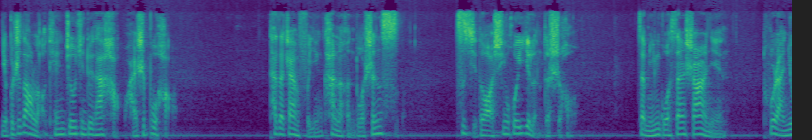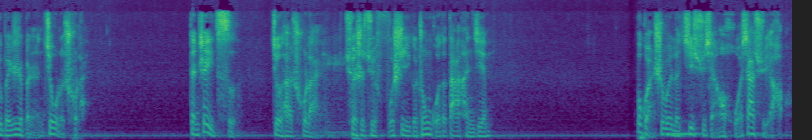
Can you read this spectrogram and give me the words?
也不知道老天究竟对他好还是不好。他在战俘营看了很多生死，自己都要心灰意冷的时候，在民国三十二年，突然又被日本人救了出来。但这一次救他出来，却是去服侍一个中国的大汉奸。不管是为了继续想要活下去也好，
